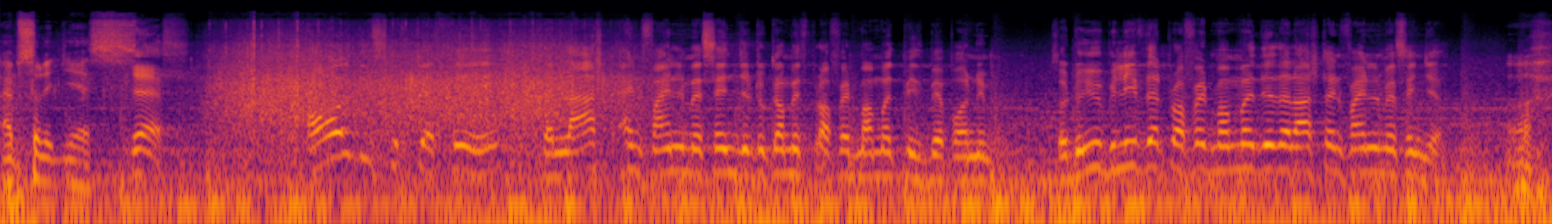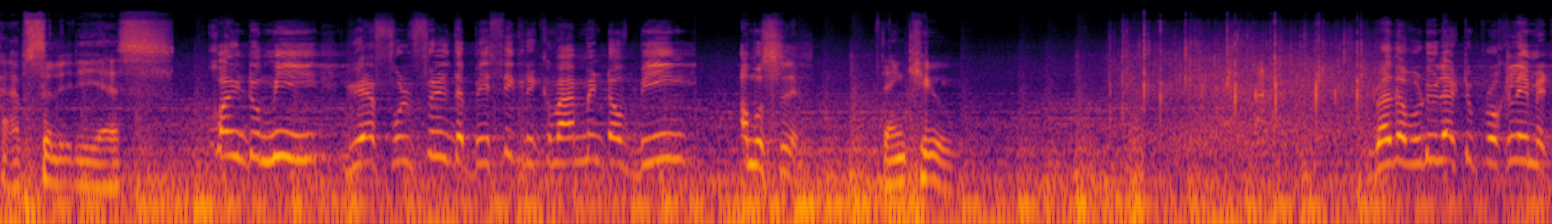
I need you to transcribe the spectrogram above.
Absolutely, yes. Yes. All these scriptures say the last and final messenger to come is Prophet Muhammad, peace be upon him. So, do you believe that Prophet Muhammad is the last and final messenger? Oh, absolutely, yes. According to me, you have fulfilled the basic requirement of being a Muslim. Thank you. Brother, would you like to proclaim it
